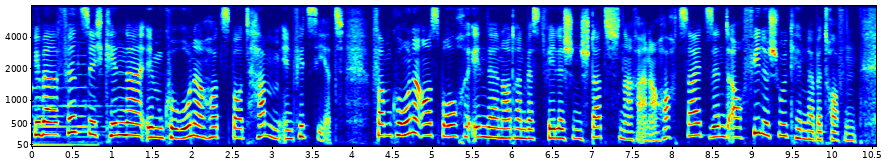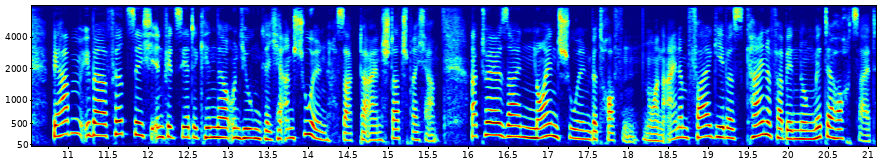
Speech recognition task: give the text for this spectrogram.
Über 40 Kinder im Corona-Hotspot Hamm infiziert. Vom Corona-Ausbruch in der nordrhein-westfälischen Stadt nach einer Hochzeit sind auch viele Schulkinder betroffen. Wir haben über 40 infizierte Kinder und Jugendliche an Schulen, sagte ein Stadtsprecher. Aktuell seien neun Schulen betroffen. Nur in einem Fall gäbe es keine Verbindung mit der Hochzeit.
